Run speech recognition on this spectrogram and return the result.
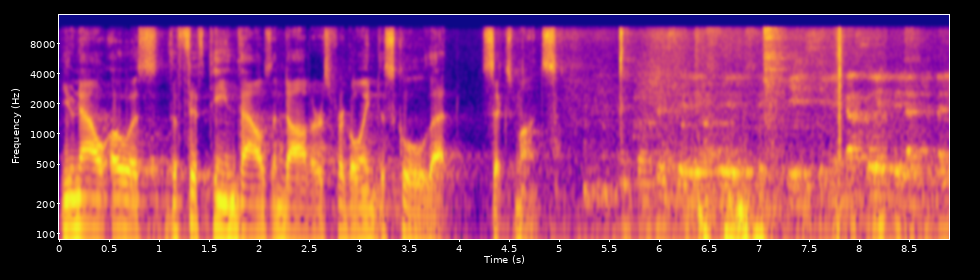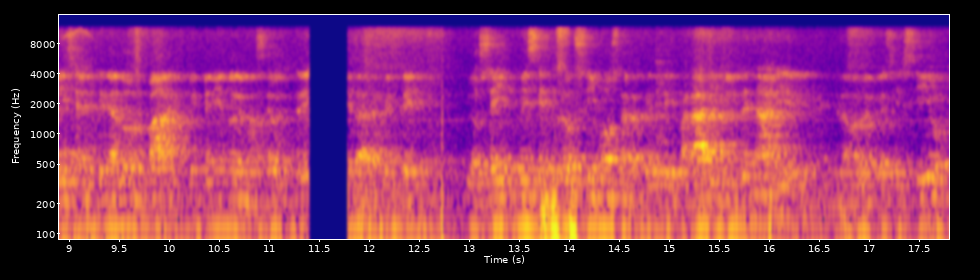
You now owe us the $15,000 for going to school that six months. Entonces, eh, eh, eh, si en el caso este, la al entrenador, va, estoy teniendo demasiado estrés, de repente los seis meses próximos, de repente parar y el entrenador le puede decir, sí, ok,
